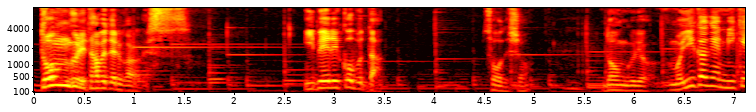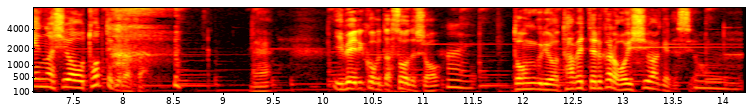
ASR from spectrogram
どんぐり食べてるからです。イベリコ豚。そうでしょ？どんぐりを。もういい加減眉間のシワを取ってください。イベリコ豚そうでしょ？はい、どんぐりを食べてるから美味しいわけですよ、うん、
